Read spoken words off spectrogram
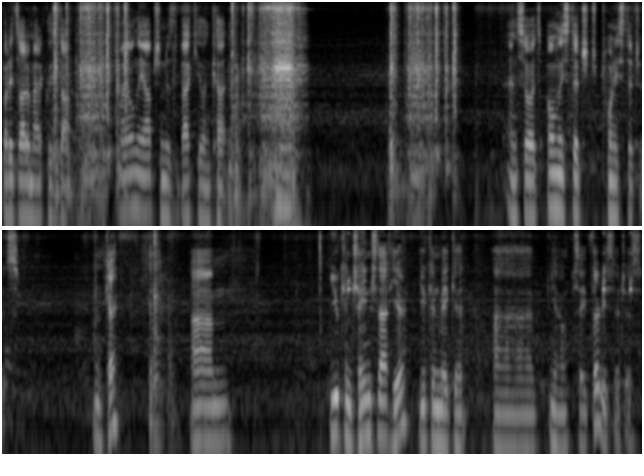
but it's automatically stopped. My only option is the back heel and cut. And so it's only stitched 20 stitches. Okay. Um, you can change that here. You can make it, uh, you know, say 30 stitches.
